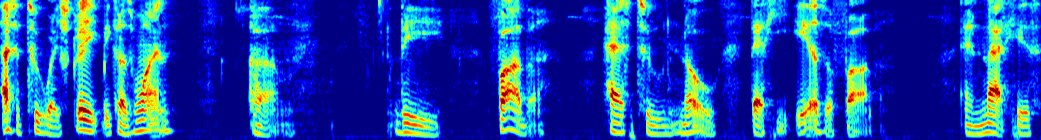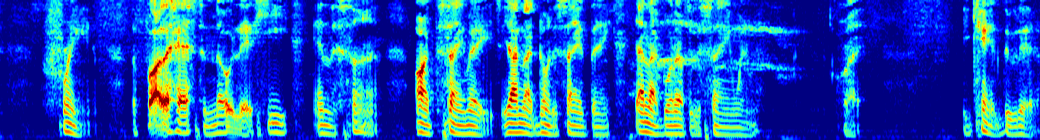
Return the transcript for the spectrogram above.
That's a two way street because one, um, the father has to know that he is a father and not his friend. The father has to know that he and the son aren't the same age. Y'all not doing the same thing. Y'all not going after the same women. Right. You can't do that.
